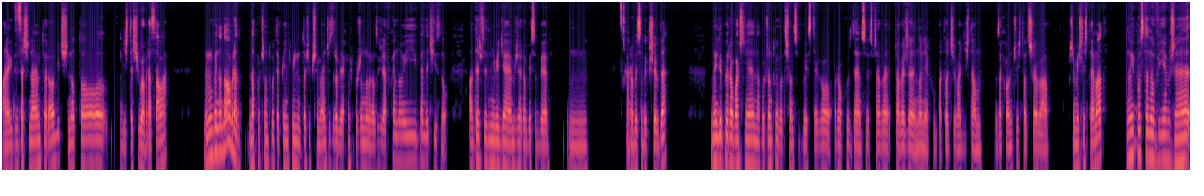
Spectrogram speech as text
ale gdy zaczynałem to robić, no to gdzieś ta siła wracała, no mówię, no dobra, na początku te 5 minut to się przemęczę, zrobię jakąś porządną rozgrzewkę, no i będę cisnął. Ale też wtedy nie wiedziałem, że robię sobie, mm, robię sobie krzywdę. No i dopiero właśnie na początku 2020 roku zdałem sobie sprawę, sprawę, że no nie, chyba to trzeba gdzieś tam zakończyć, to trzeba przemyśleć temat. No i postanowiłem, że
